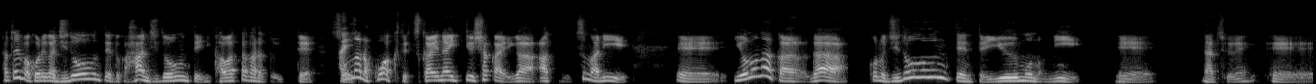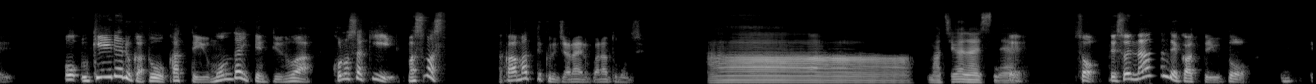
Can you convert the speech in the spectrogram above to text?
例えばこれが自動運転とか半自動運転に変わったからといって、そんなの怖くて使えないっていう社会があって、つまり、えー世の中がこの自動運転っていうものに、えーなんですよね、えーを受け入れるかどうかっていう問題点っていうのは、この先、ますます高まってくるんじゃないのかなと思うんですよ。ああ、間違いないですね。でそう。で、それなんでかっていうと、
